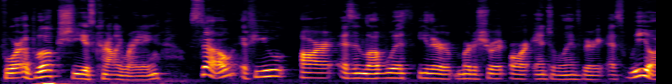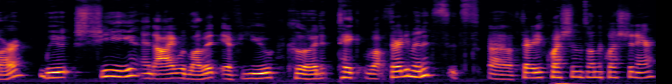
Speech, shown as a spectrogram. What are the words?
for a book she is currently writing so, if you are as in love with either Murder She Wrote or Angela Lansbury as we are, we, she and I would love it if you could take about 30 minutes. It's uh, 30 questions on the questionnaire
